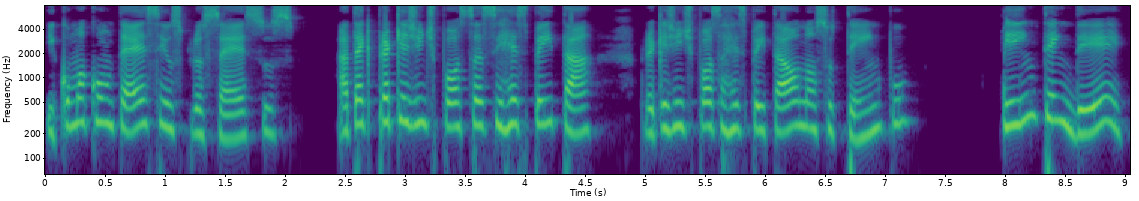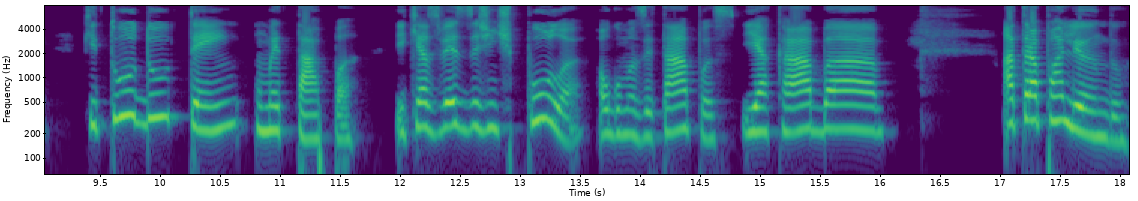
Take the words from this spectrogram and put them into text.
e como acontecem os processos, até que para que a gente possa se respeitar, para que a gente possa respeitar o nosso tempo e entender que tudo tem uma etapa, e que às vezes a gente pula algumas etapas e acaba atrapalhando,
